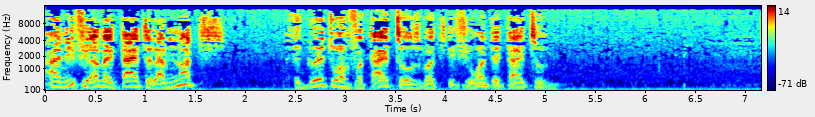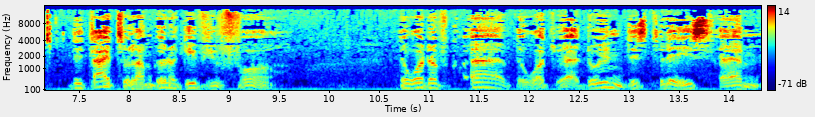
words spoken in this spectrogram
And if you have a title, I'm not a great one for titles, but if you want a title, the title I'm going to give you for the word of uh, the what we are doing this today is um,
